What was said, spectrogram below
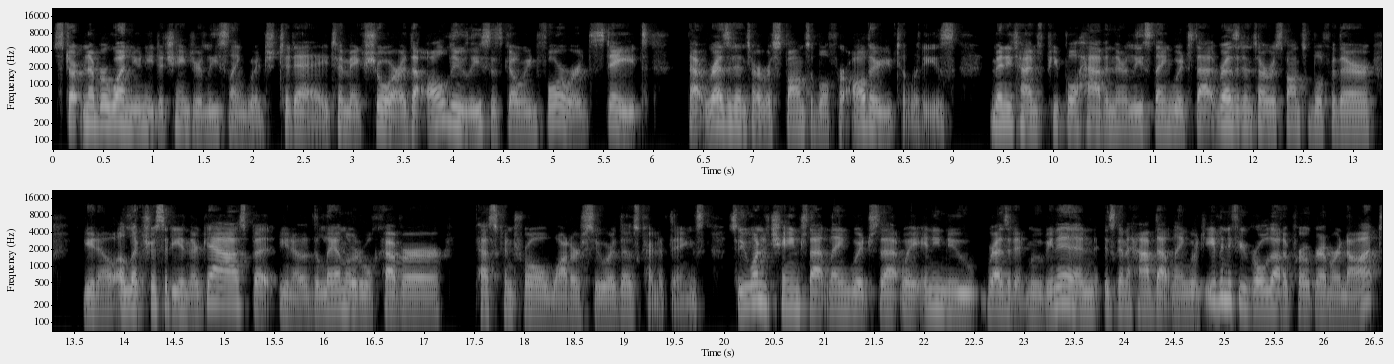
Start number one, you need to change your lease language today to make sure that all new leases going forward state that residents are responsible for all their utilities many times people have in their lease language that residents are responsible for their you know electricity and their gas but you know the landlord will cover pest control water sewer those kind of things so you want to change that language that way any new resident moving in is going to have that language even if you rolled out a program or not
